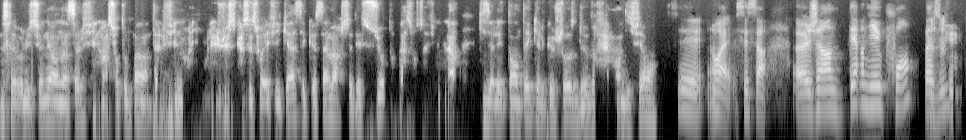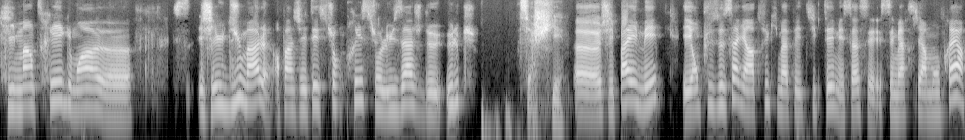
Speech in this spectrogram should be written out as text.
de se révolutionner en un seul film. Hein, surtout pas un tel film. Ils voulaient juste que ce soit efficace et que ça marche. C'était surtout pas sur ce film-là qu'ils allaient tenter quelque chose de vraiment différent. Ouais, c'est ça. Euh, j'ai un dernier point parce mhm. que qui m'intrigue moi. Euh, j'ai eu du mal. Enfin, j'ai été surprise sur l'usage de Hulk. C'est à chier. Euh, j'ai pas aimé. Et en plus de ça, il y a un truc qui m'a fait étiqueter, mais ça, c'est merci à mon frère.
